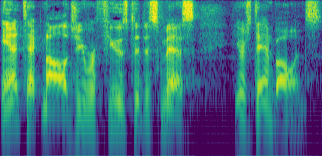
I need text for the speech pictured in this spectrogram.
and technology refuse to dismiss. Here's Dan Bowens.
